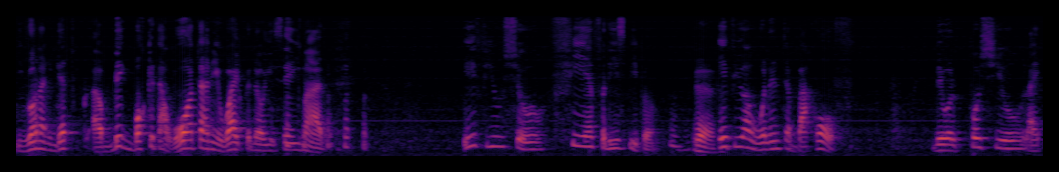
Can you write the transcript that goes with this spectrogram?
You run and you get a big bucket of water and you wipe it down. You say, "You mad. if you show fear for these people, Yeah. if you are willing to back off, they will push you like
